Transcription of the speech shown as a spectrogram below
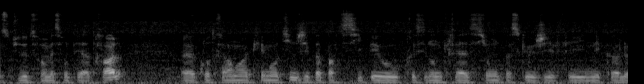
studio de formation théâtrale. contrairement à Clémentine, j'ai pas participé aux précédentes créations parce que j'ai fait une école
